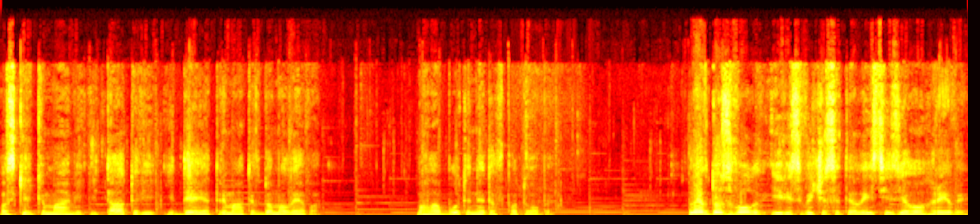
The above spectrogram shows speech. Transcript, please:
оскільки мамі і татові ідея тримати вдома лева могла бути не до вподоби. Лев дозволив Іріс вичесати листі з його гриви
